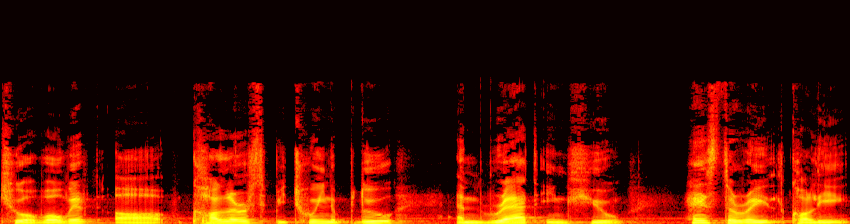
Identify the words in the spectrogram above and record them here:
to a violet uh, colors between the blue and red in hue. Historically,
